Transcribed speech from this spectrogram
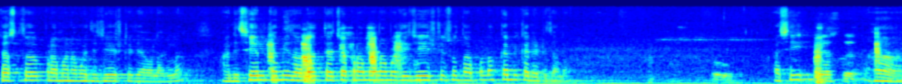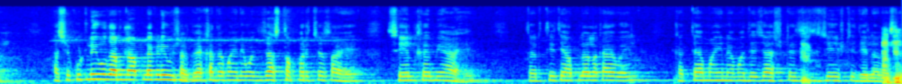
जास्त प्रमाणामध्ये जी एस टी द्यावा लागला. आणि सेल कमी झाला त्याच्या प्रमाणामध्ये जी एस टीसुद्धा आपल्याला कमी कनेक्ट झाला. हो. अशी हां अशी कुठलीही उदाहरणं आपल्याकडे येऊ शकतात. एखाद्या महिन्यामध्ये जास्त परचेस आहे सेल कमी आहे तर तिथे आपल्याला काय होईल? का त्या महिन्यामध्ये जास्त जी एस टी दिलेला असेल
